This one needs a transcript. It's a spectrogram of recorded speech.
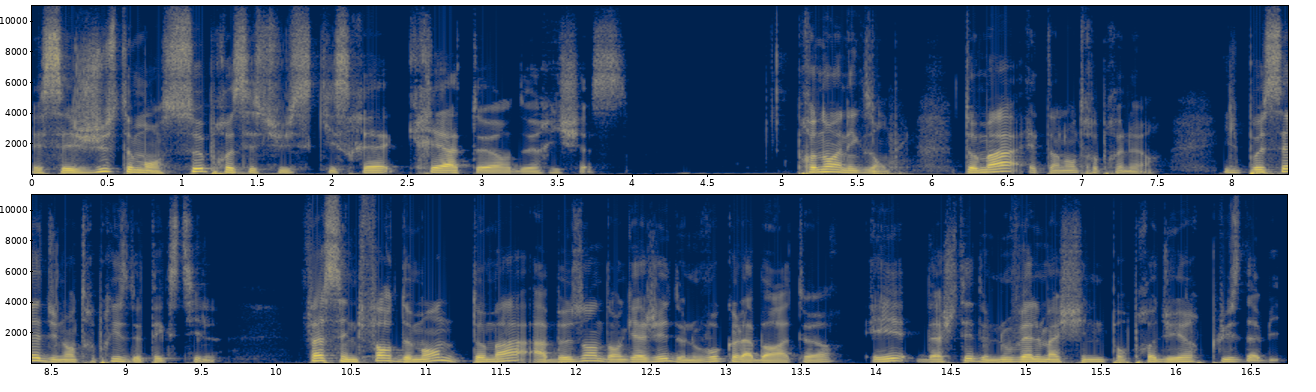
Et c'est justement ce processus qui serait créateur de richesse. Prenons un exemple. Thomas est un entrepreneur. Il possède une entreprise de textile. Face à une forte demande, Thomas a besoin d'engager de nouveaux collaborateurs et d'acheter de nouvelles machines pour produire plus d'habits.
